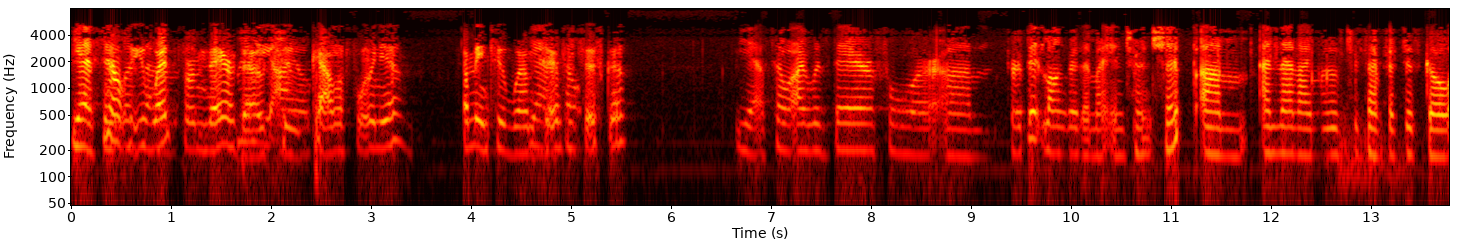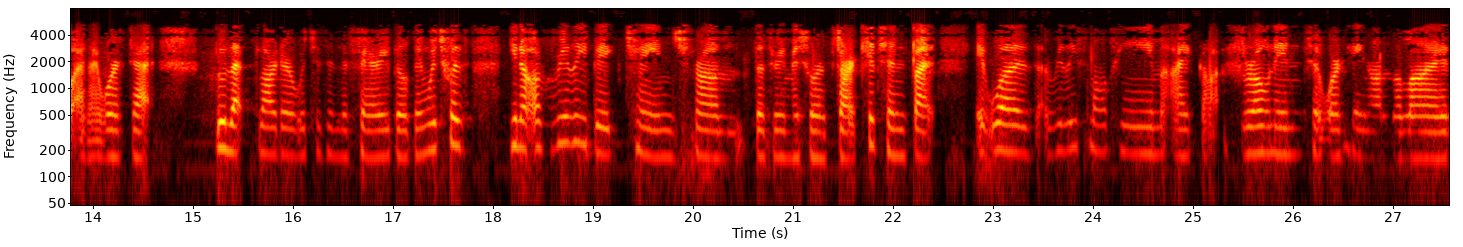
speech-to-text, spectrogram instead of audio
Yes. it no, was, you um, went from there though to eye-opening. California. I mean to um, Yeah, San so- Francisco. Yeah, so I was there for um for a bit longer than my internship. Um and then I moved to San Francisco and I worked at Boulette's Larder, which is in the Ferry building, which was, you know, a really big change from the three Michelin star kitchen, but it was a really small team. I got thrown into working on the line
